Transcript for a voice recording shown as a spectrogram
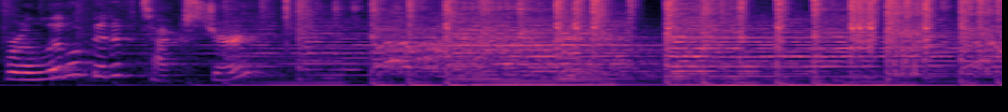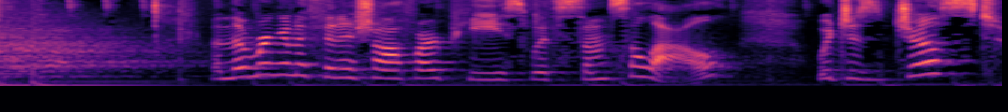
for a little bit of texture. And then we're gonna finish off our piece with some salal, which is just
